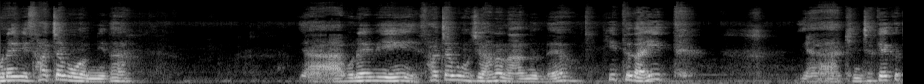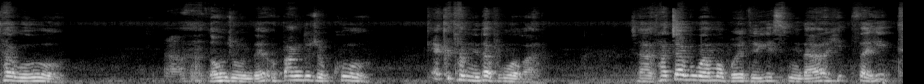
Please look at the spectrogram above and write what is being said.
문해미 4.5입니다. 야, 문해미 4.5지 하나 나왔는데요. 히트다, 히트. 야, 진짜 깨끗하고, 아, 너무 좋은데요. 빵도 좋고, 깨끗합니다, 붕어가. 자, 사자붕어 한번 보여드리겠습니다. 히트다, 히트.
